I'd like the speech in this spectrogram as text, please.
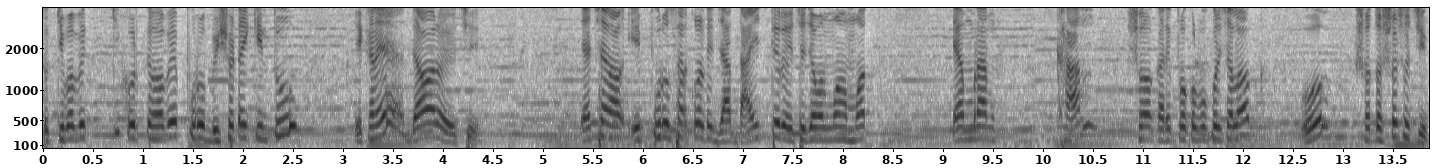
তো কীভাবে কি করতে হবে, পুরো বিষয়টাই কিন্তু এখানে দেওয়া রয়েছে। এছাড়াও এই পুরো সার্কুলারটি যার দায়িত্বে রয়েছে, যেমন মোহাম্মদ এমরান খান, সহকারী প্রকল্প পরিচালক ও সদস্য সচিব।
